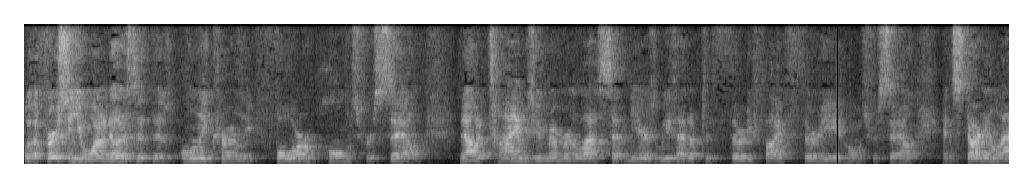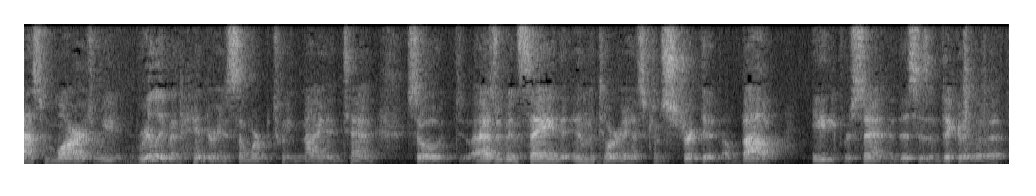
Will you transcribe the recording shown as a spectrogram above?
Well, the first thing you want to notice is that there's only currently four homes for sale. Now, at times, you remember in the last seven years, we've had up to 35, 38 homes for sale. And starting last March, we've really been hindering somewhere between 9 and 10. So, as we've been saying, the inventory has constricted about 80%, and this is indicative of it.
